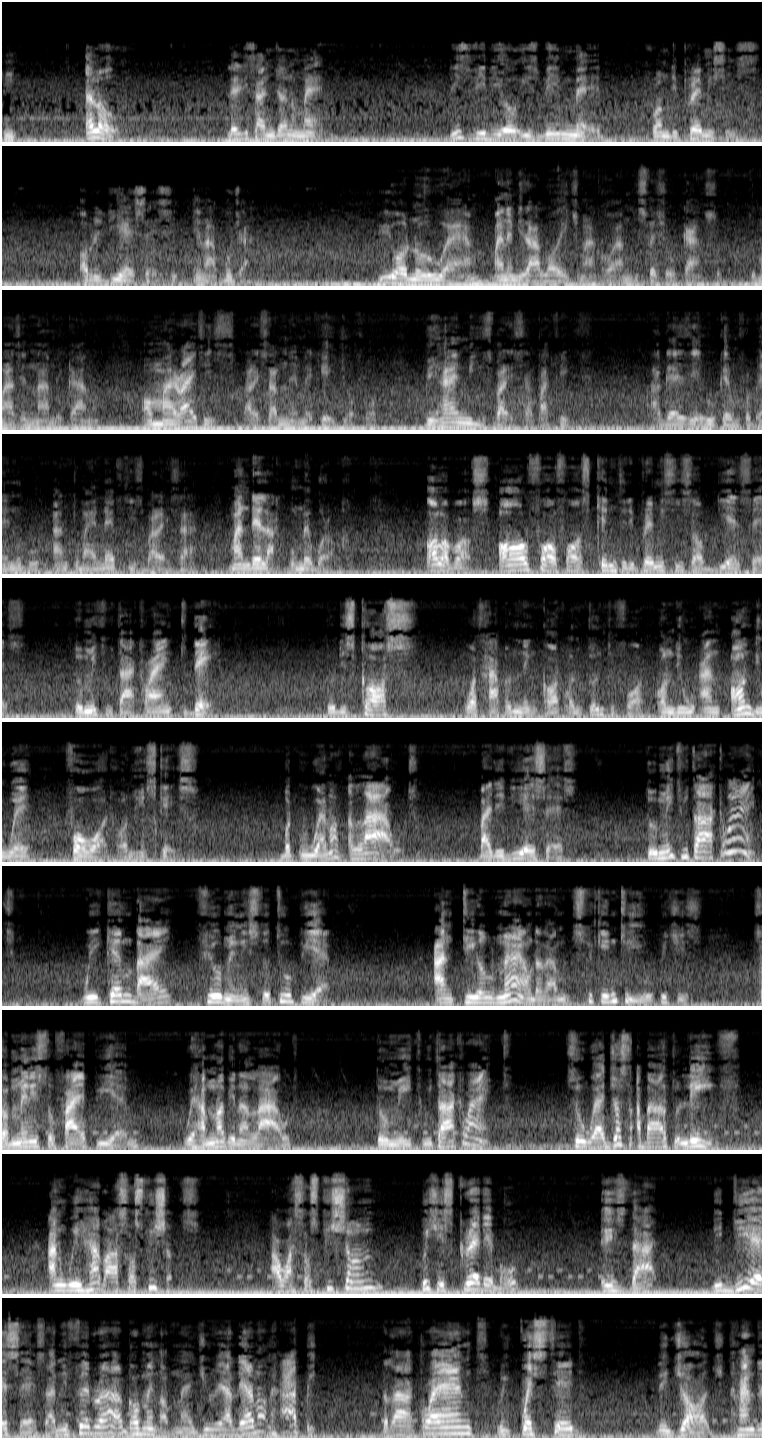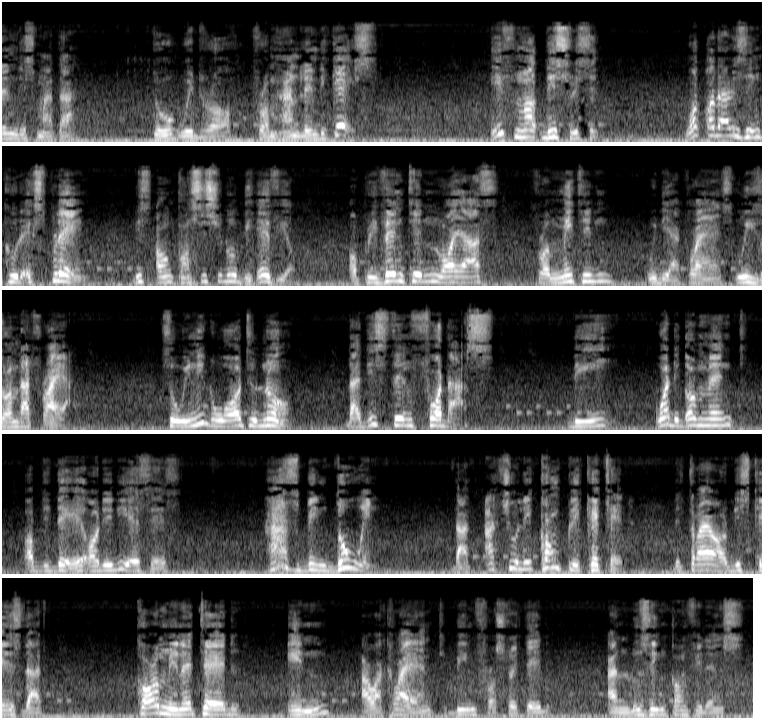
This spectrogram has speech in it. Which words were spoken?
Hmm. Hello, ladies and gentlemen. This video is being made from the premises of the DSS in Abuja. You all know who I am. My name is Aloy Ejimakor. I'm the special counsel to Mazi Nnamdi Kanu. On my right is Barrister Nnaemeka Ejiofor. Behind me is Barrister Patrick Ageze, who came from Enugu. And to my left is Barrister Mandela Umegborogu. All of us, all four of us, came to the premises of DSS to meet with our client today to discuss what happened in court on 24th on the, and on the way forward on his case. But we were not allowed by the DSS to meet with our client. We came by few minutes to 2 p.m. Until now that I'm speaking to you, which is some minutes to 5 p.m., we have not been allowed to meet with our client. So we're just about to leave. And we have our suspicions. Our suspicion, which is credible, is that the DSS and the federal government of Nigeria, they are not happy that our client requested the judge handling this matter to withdraw from handling the case. If not this reason, what other reason could explain this unconstitutional behavior of preventing lawyers from meeting with their clients who is under trial? So we need world to know that this thing furthers the what the government of the day or the DSS has been doing that actually complicated the trial of this case that culminated in our client being frustrated and losing confidence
